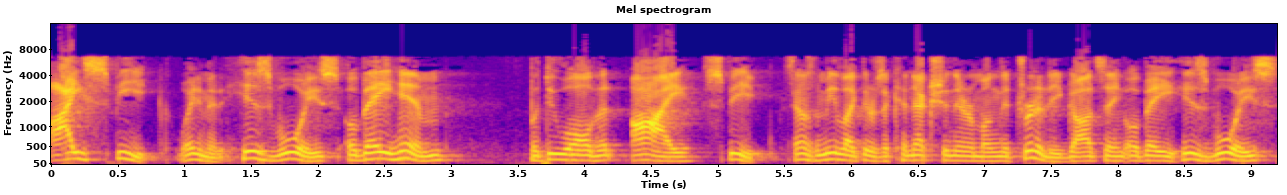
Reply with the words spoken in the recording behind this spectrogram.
I speak. Wait a minute. His voice, obey him, but do all that I speak. Sounds to me like there's a connection there among the Trinity. God saying, obey his voice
